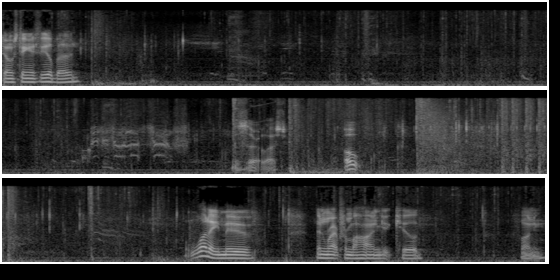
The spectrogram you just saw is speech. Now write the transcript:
Don't his heel, bud. This is our last chance. This is our last. Oh. What a move. Then right from behind get killed. Funny.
